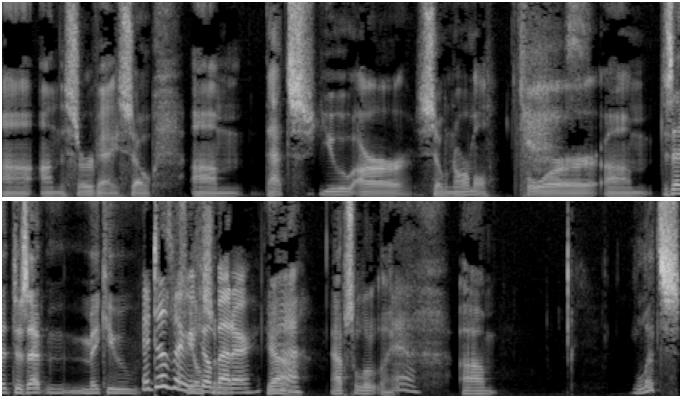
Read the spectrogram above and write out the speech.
uh, on the survey. So um, that's you are so normal for um does that does that make you It does make me feel some- better. yeah, Yeah. absolutely Yeah. um let's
